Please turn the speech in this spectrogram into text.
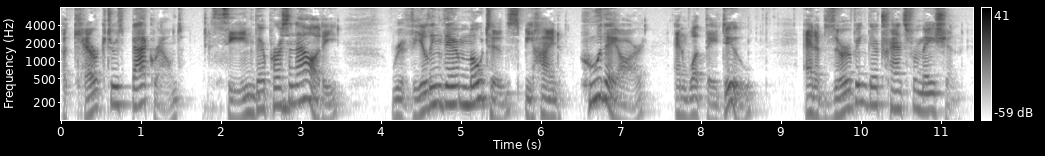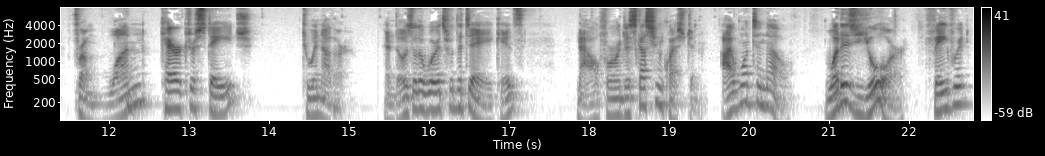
a character's background, seeing their personality, revealing their motives behind who they are and what they do, and observing their transformation from one character stage to another. And those are the words for the day, kids. Now for a discussion question. I want to know what is your favorite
